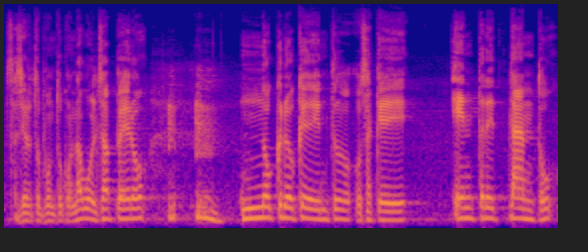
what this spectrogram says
hasta cierto punto con la bolsa, pero no creo que dentro, o sea, que entre tanto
